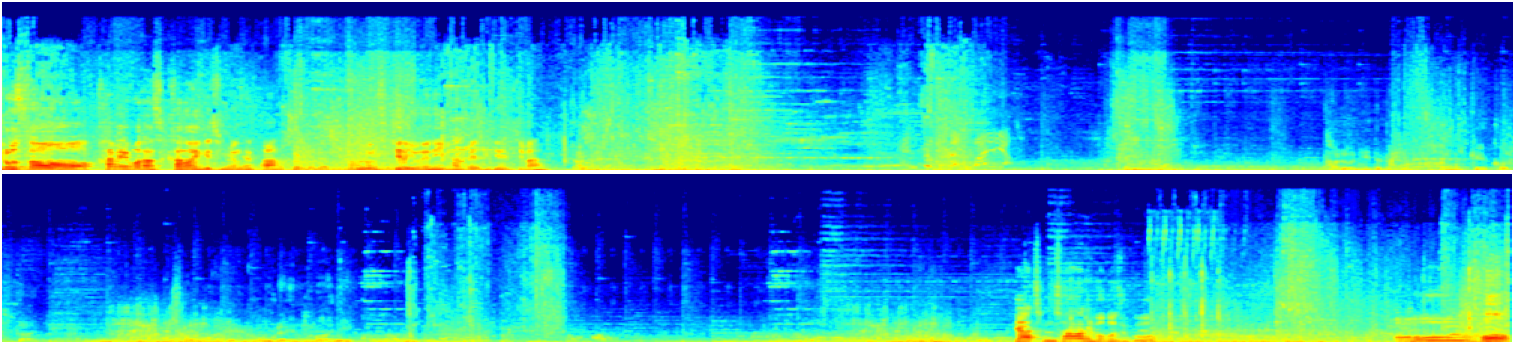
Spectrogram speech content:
이로써 카밀보단 스카너인 게 증명됐다 물론 스킬을 요네님이 다 빼주긴 했지만. 야 천천히 먹어주고 오, 어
